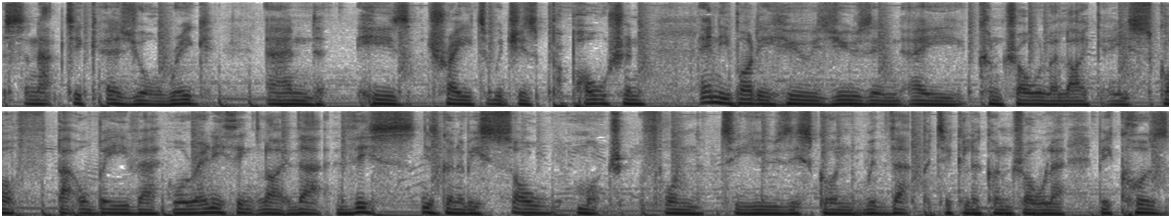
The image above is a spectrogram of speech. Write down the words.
synaptic as your rig and his trait which is propulsion. Anybody who is using a controller like a SCUF battle beaver or anything like that this is going to be so much fun to use this gun with that particular controller because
